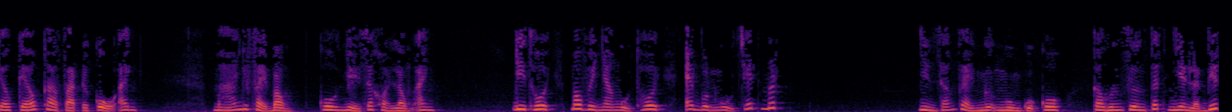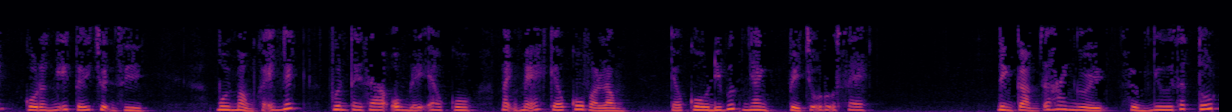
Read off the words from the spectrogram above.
kéo kéo cà vạt ở cổ anh. Má như phải bỏng, cô nhảy ra khỏi lòng anh. Đi thôi, mau về nhà ngủ thôi, em buồn ngủ chết mất. Nhìn dáng vẻ ngượng ngùng của cô, Cao Hướng Dương tất nhiên là biết cô đang nghĩ tới chuyện gì. Môi mỏng khẽ nhếch, vươn tay ra ôm lấy eo cô, mạnh mẽ kéo cô vào lòng, kéo cô đi bước nhanh về chỗ đỗ xe. Tình cảm giữa hai người dường như rất tốt.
